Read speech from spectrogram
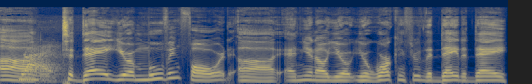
Uh, right. Today you're moving forward, uh, and you know you're you're working through the day to day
